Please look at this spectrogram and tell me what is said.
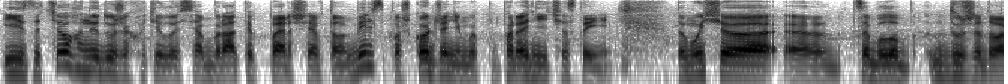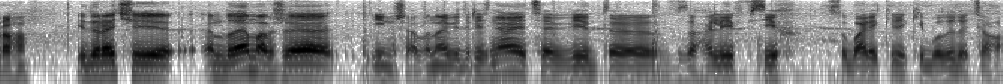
І за цього не дуже хотілося брати перший автомобіль з пошкодженнями в попередній частині, тому що е, це було б дуже дорого. І, до речі, емблема вже інша. Вона відрізняється від е, взагалі всіх субаріків, які були до цього.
